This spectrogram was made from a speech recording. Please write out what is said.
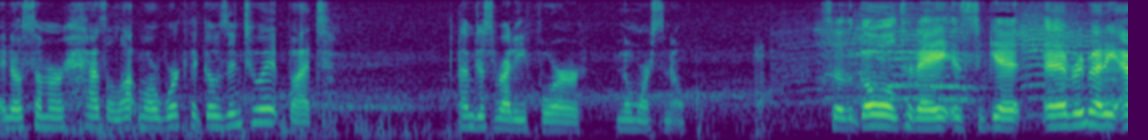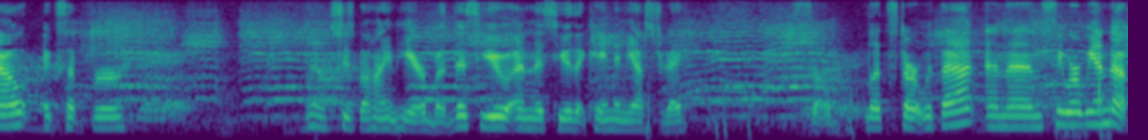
I know summer has a lot more work that goes into it, but I'm just ready for no more snow. So the goal today is to get everybody out except for well, she's behind here, but this ewe and this ewe that came in yesterday. So let's start with that and then see where we end up.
